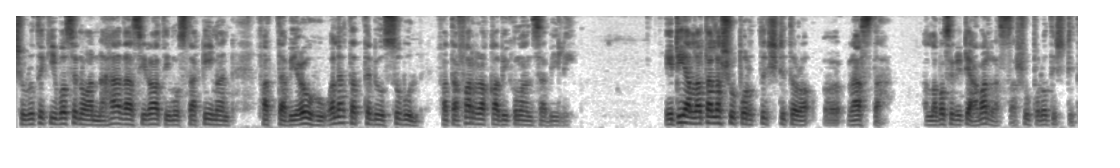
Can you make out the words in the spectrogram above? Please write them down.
শুরুতে কি বলছেন? ওয়ান নাহাদা সিরাতি মুস্তাকিমান ফাত্তাবিউহু ওলা তাত্তাবিউ সুবুল ফাতাফার রকাবিকুমান সাবিলি। এটি আল্লাহ তালা সুপ্রতিষ্ঠিত রাস্তা। আল্লাহ বলছেন, এটি আমার রাস্তা, সুপ্রতিষ্ঠিত।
